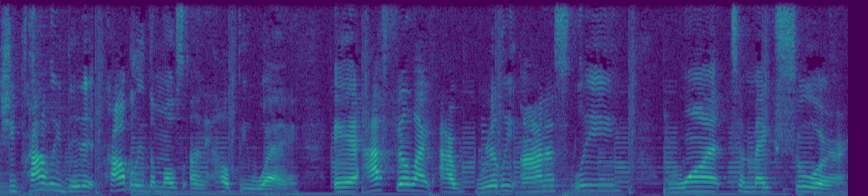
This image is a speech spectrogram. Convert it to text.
She probably did it probably the most unhealthy way. And I feel like I really honestly want to make sure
